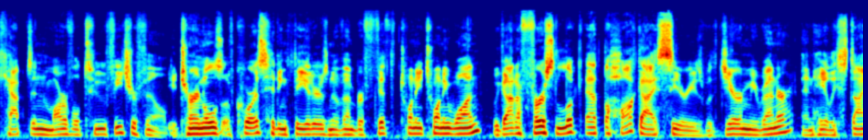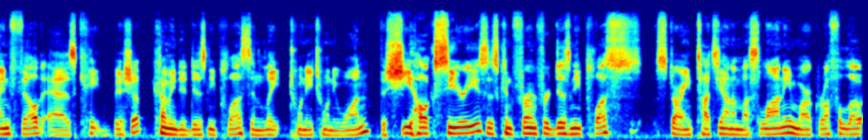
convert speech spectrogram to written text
Captain Marvel 2 feature film. Eternals, of course, hitting theaters November 5th, 2021. We got a first look at the Hawkeye series with Jeremy Renner and Hailee Steinfeld as Kate Bishop coming to Disney Plus in late 2021. The She Hulk series series is confirmed for Disney Plus, starring Tatiana Maslany, Mark Ruffalo,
